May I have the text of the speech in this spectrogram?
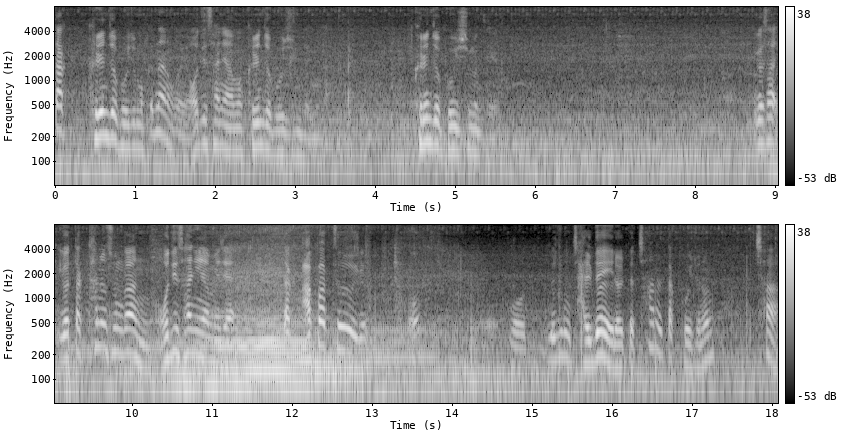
딱 그랜저 보여주면 끝나는 거예요. 어디 사냐 하면 그랜저 보여주시면 됩니다. 그랜저 보여주시면 돼요. 이거 사, 이거 딱 타는 순간 어디 사니 하면 이제 딱 아파트 어? 뭐 요즘 잘 돼 이럴 때 차를 딱 보여주는 차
